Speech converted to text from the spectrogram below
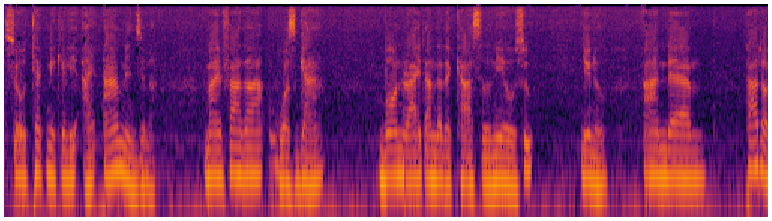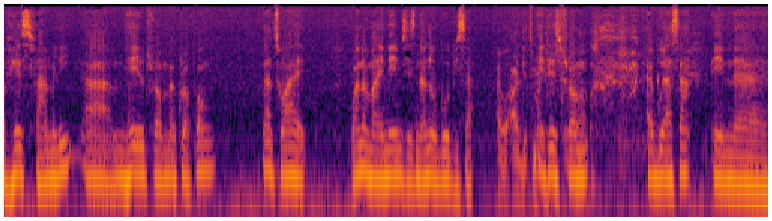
so technically I am Nzima. My father was Ga, born right under the castle near Osu, you know, and um, part of his family um, hailed from Kropong. That's why one of my names is Nano Bobisa. I will add it to my It is from. Abuasa in uh,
